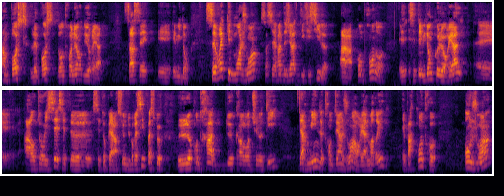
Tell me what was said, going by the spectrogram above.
un poste, le poste d'entraîneur du Real. Ça, c'est évident. C'est vrai que le mois de juin, ça sera déjà difficile à comprendre. Et c'est évident que le Real a autorisé cette, euh, cette opération du Brésil parce que le contrat de Carlo Ancelotti termine le 31 juin au Real Madrid. Et par contre, en juin,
